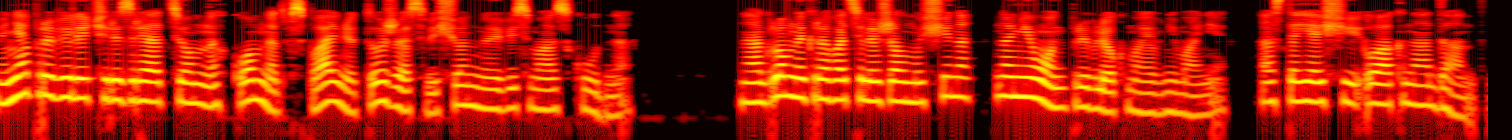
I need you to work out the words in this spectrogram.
Меня провели через ряд темных комнат в спальню, тоже освещенную весьма скудно. На огромной кровати лежал мужчина, но не он привлек мое внимание, а стоящий у окна Дант.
